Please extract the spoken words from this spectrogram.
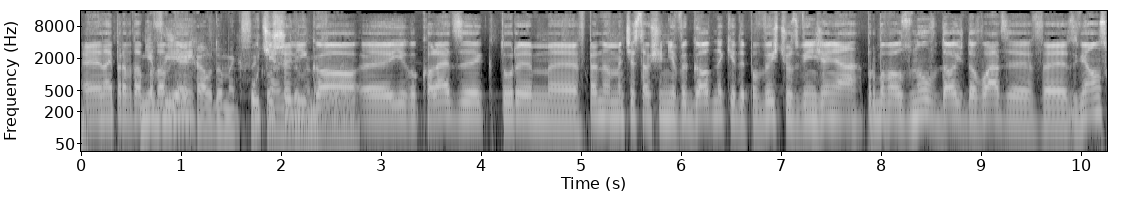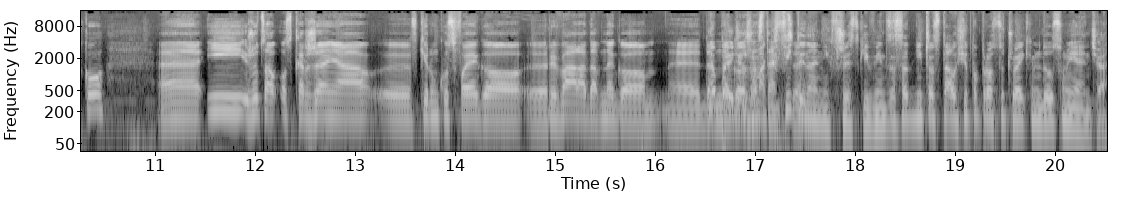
e, Nie najprawdopodobniej wyjechał do Meksyku. uciszyli do go e, jego koledzy, którym e, w pewnym momencie stał się niewygodny, kiedy po wyjściu z więzienia próbował znów dojść do władzy w związku. E, I rzucał oskarżenia e, w kierunku swojego e, rywala, dawnego, e, No dawnego powiedział, że ma zastępcy. kwity na nich wszystkich, więc zasadniczo stał się po prostu człowiekiem do usunięcia.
